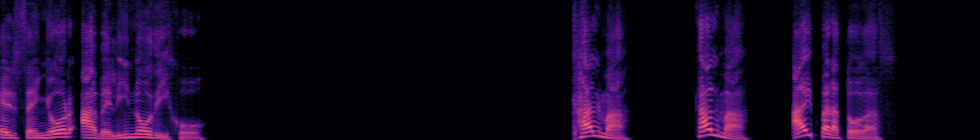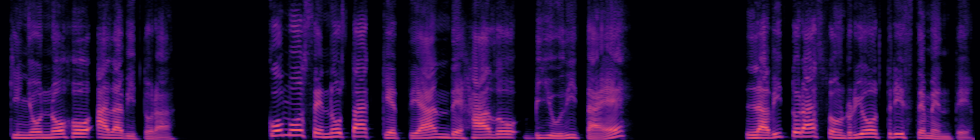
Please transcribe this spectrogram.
El señor Avelino dijo, Calma, calma, hay para todas. Quiñó ojo a la vítora. ¿Cómo se nota que te han dejado viudita, eh? La vítora sonrió tristemente.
